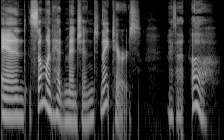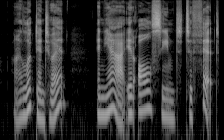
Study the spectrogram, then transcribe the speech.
And someone had mentioned night terrors. I thought, oh, I looked into it, and yeah, it all seemed to fit.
